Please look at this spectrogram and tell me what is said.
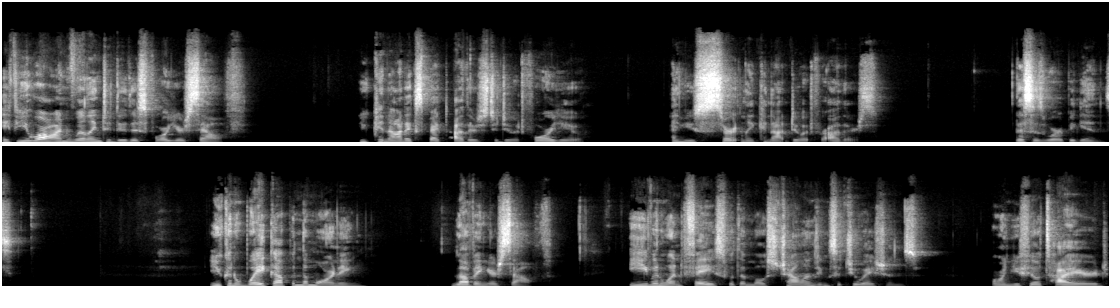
If you are unwilling to do this for yourself, you cannot expect others to do it for you, and you certainly cannot do it for others. This is where it begins. You can wake up in the morning loving yourself even when faced with the most challenging situations or when you feel tired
